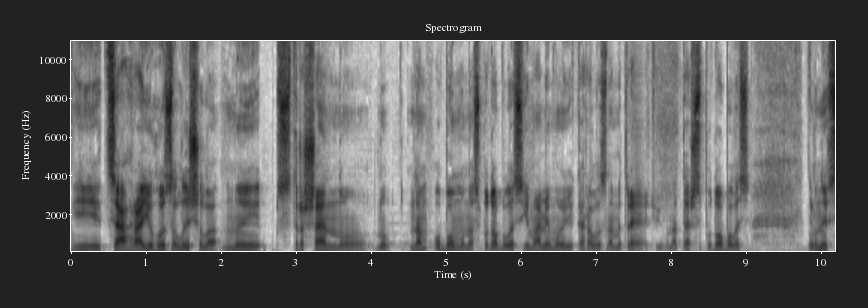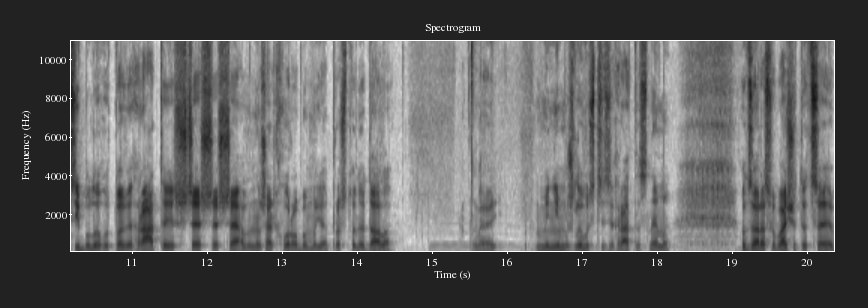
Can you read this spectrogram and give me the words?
І ця гра його залишила. Ми страшенно, ну, нам обом вона сподобалась, і мамі моїй, яка грала з нами третьою, вона теж сподобалась. Вони всі були готові грати ще, ще, ще, але, на жаль, хвороба моя просто не дала е, мені можливості зіграти з ними. От зараз ви бачите, це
